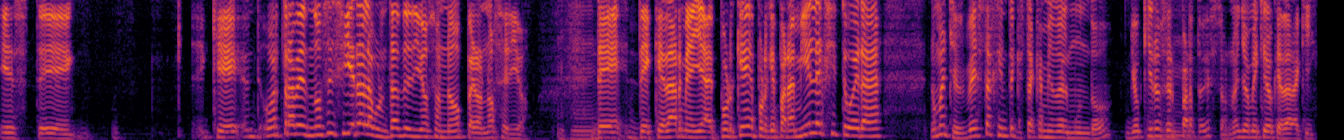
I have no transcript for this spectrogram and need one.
este, que otra vez, no sé si era la voluntad de Dios o no, pero no se dio. de, de, quedarme allá. ¿Por qué? Porque para mí el éxito era, no manches, ve esta gente que está cambiando el mundo, yo quiero ser parte de esto, ¿no? Yo me quiero quedar aquí.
